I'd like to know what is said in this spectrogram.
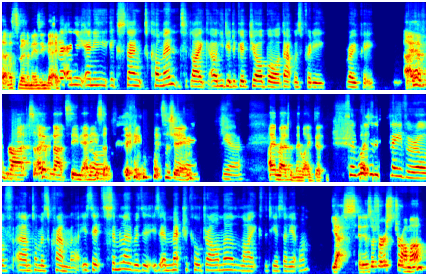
that must have been an amazing day. Is there any any extant comment like, "Oh, he did a good job," or "That was pretty ropey"? I have not. I have not seen any oh. such thing. It's a shame. Yeah. I imagine they liked it. So, what's but, the flavour of um, Thomas Cranmer? Is it similar? Was it, is it a metrical drama like the T.S. Eliot one? Yes, it is a verse drama.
